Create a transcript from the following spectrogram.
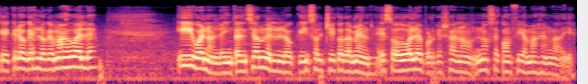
que creo que es lo que más duele. Y bueno, la intención de lo que hizo el chico también, eso duele porque ya no, no se confía más en nadie.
